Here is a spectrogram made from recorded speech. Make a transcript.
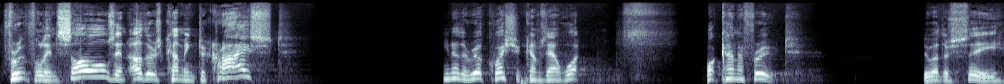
fruitful in souls, and others coming to Christ. You know, the real question comes down what, what kind of fruit do others see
